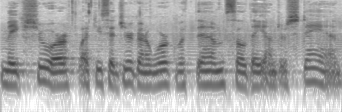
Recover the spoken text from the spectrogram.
make sure, like you said, you're going to work with them so they understand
